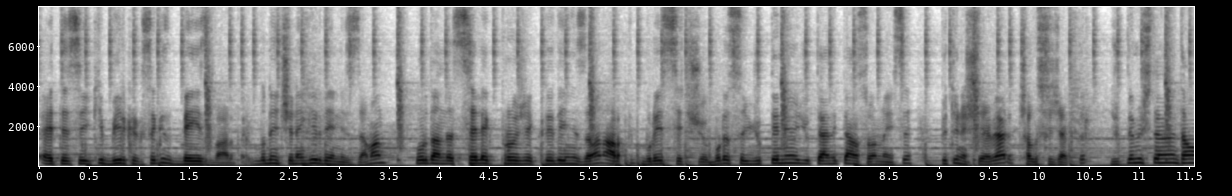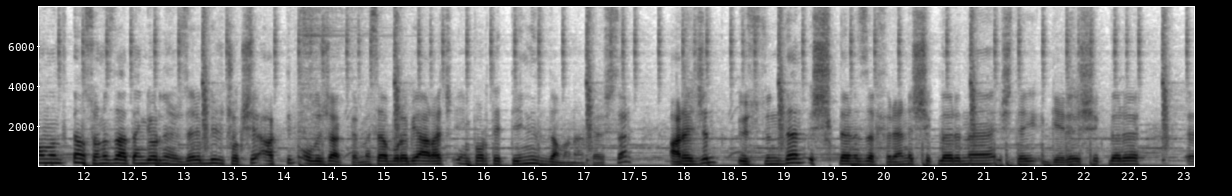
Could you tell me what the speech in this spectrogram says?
ETS2 1.48 base vardır. Bunun içine girdiğiniz zaman buradan da select project dediğiniz zaman artık burayı seçiyor. Burası yükleniyor. Yüklendikten sonra ise bütün işlevler çalışacaktır. Yükleme işlemini tamamladıktan sonra zaten gördüğünüz üzere birçok şey aktif olacaktır. Mesela buraya bir araç import ettiğiniz zaman arkadaşlar aracın üstünden ışıklarınızı, fren ışıklarını, işte geri ışıkları, e,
